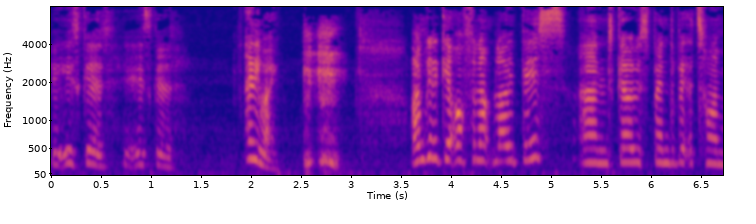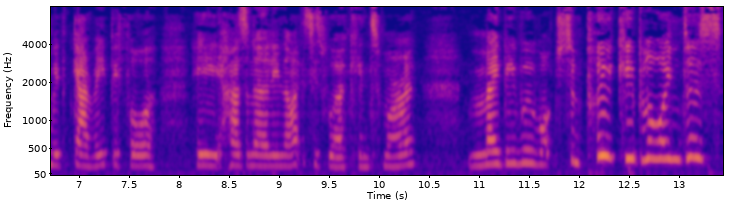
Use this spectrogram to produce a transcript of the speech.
it is good. It is good. Anyway, I'm going to get off and upload this and go spend a bit of time with Gary before he has an early night. He's working tomorrow. Maybe we'll watch some Peaky Blinders.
